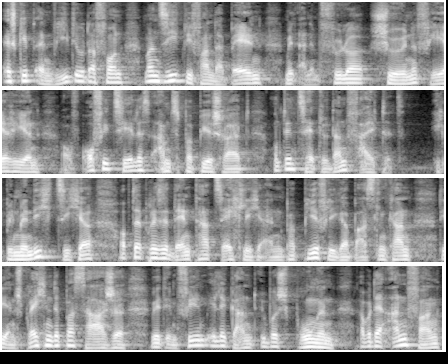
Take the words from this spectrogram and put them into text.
Es gibt ein Video davon, man sieht, wie Van der Bellen mit einem Füller schöne Ferien auf offizielles Amtspapier schreibt und den Zettel dann faltet. Ich bin mir nicht sicher, ob der Präsident tatsächlich einen Papierflieger basteln kann. Die entsprechende Passage wird im Film elegant übersprungen, aber der Anfang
